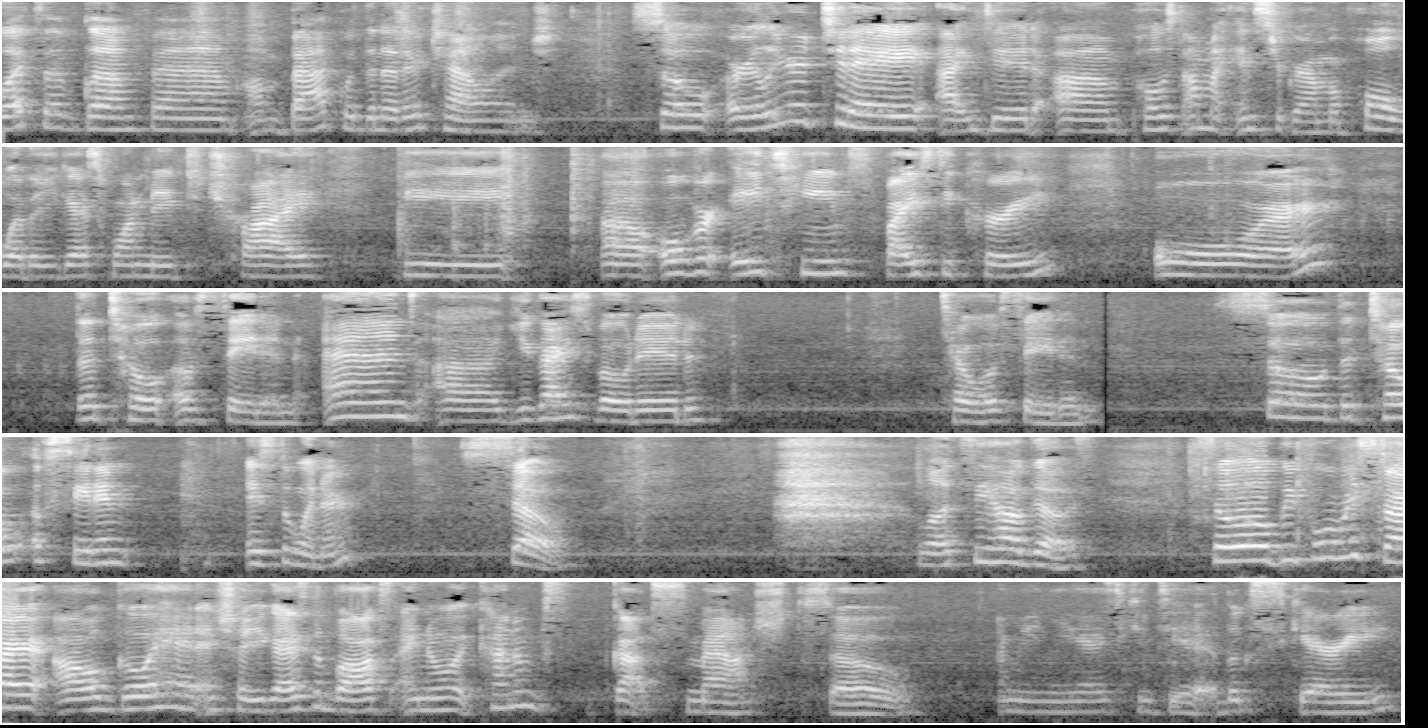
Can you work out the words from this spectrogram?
What's up, Glam Fam? I'm back with another challenge. So earlier today, I did um, post on my Instagram a poll whether you guys want me to try the uh, over 18 spicy curry or the toe of Satan. And uh, you guys voted toe of Satan. So the toe of Satan is the winner. So let's see how it goes. So before we start, I'll go ahead and show you guys the box. I know it kind of got smashed, so I mean, you guys can see it. It looks scary.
